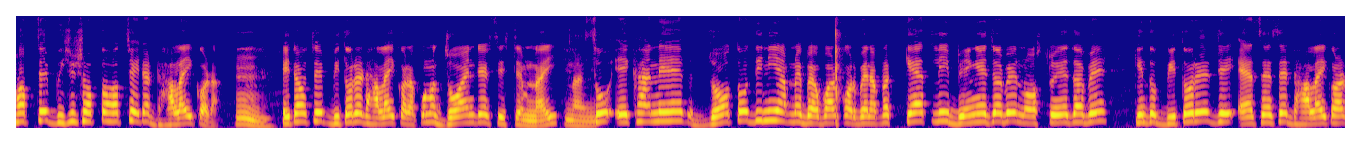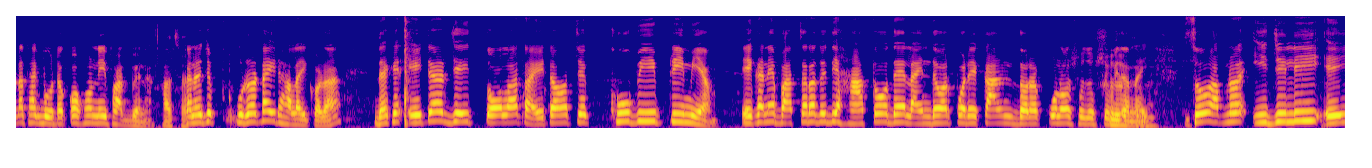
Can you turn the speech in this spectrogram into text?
সবচেয়ে বিশেষত্ব হচ্ছে এটা ঢালাই করা। এটা হচ্ছে ভিতরে ঢালাই করা কোনো জয়েন্টের সিস্টেম নাই। সো এখানে যতদিনই আপনি ব্যবহার করবেন আপনার ক্যাটলি ভেঙে যাবে নষ্ট হয়ে যাবে কিন্তু ভিতরের যে এস এস এর ঢালাই করাটা থাকবে ওটা কখনোই ফাটবে না। আচ্ছা। কারণ হচ্ছে পুরোটাই ঢালাই করা। দেখেন এটার যেই তলাটা এটা হচ্ছে খুবই প্রিমিয়াম এখানে বাচ্চারা যদি হাতও দেয় লাইন দেওয়ার পরে কারেন্ট ধরার কোনো সুযোগ সুবিধা নাই। সো আপনারা ইজিলি এই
